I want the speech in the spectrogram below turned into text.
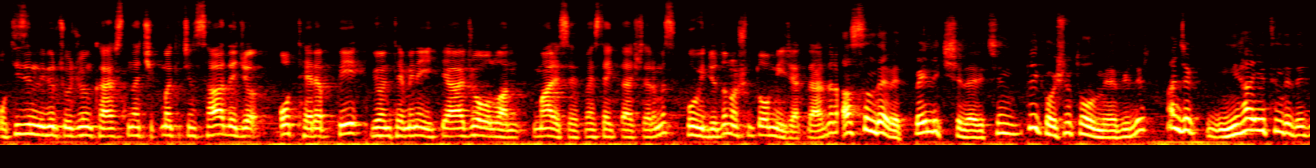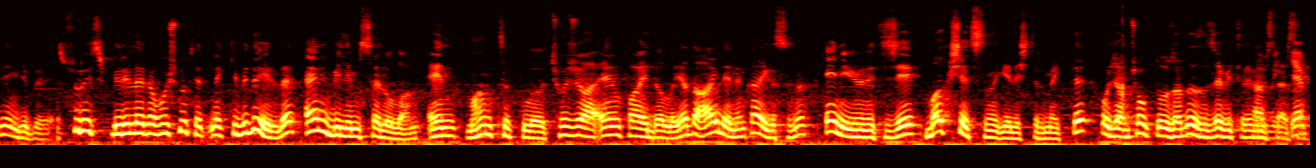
otizmli bir çocuğun karşısına çıkmak için sadece o terapi yöntemine ihtiyacı olan maalesef meslektaşlarımız bu videodan hoşnut olmayacaklardır. Aslında evet belli kişiler için pek hoşnut olmayabilir. Ancak nihayetinde dediğin gibi süreç birileri hoşnut etmek gibi değil de en bilimsel olan, en mantıklı, çocuğa en faydalı ya da ailenin kaygısını en iyi yöneteceği bakış açısını geliştirmekti. Hocam çok da uzadı hızlıca bitirelim Tabii istersen. ki.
